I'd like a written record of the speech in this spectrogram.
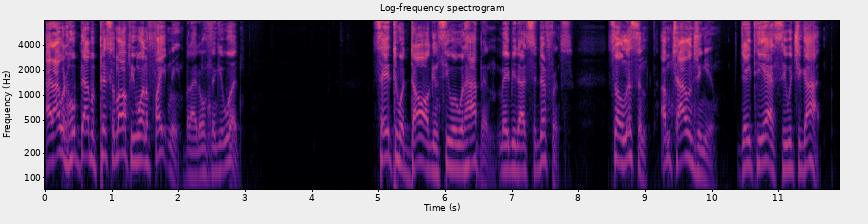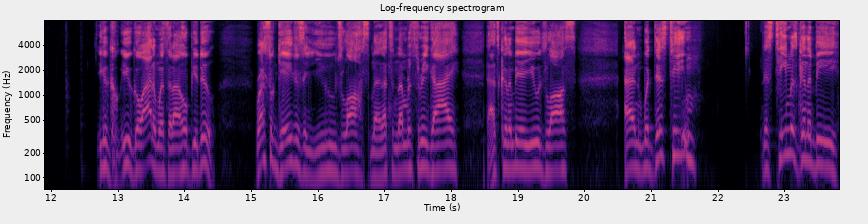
And I would hope that would piss him off. He want to fight me, but I don't think it would. Say it to a dog and see what would happen. Maybe that's the difference. So listen, I'm challenging you. JTS, see what you got. You could, you go at him with it. I hope you do. Russell Gage is a huge loss, man. That's a number three guy. That's going to be a huge loss. And with this team, this team is going to be,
